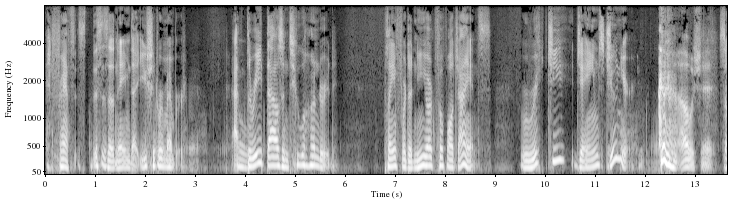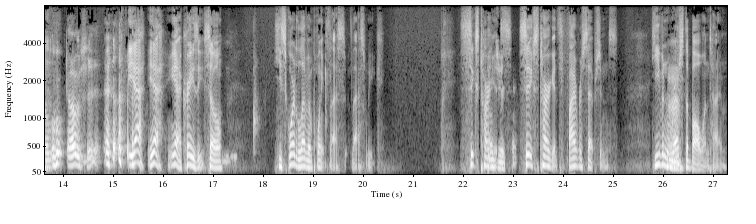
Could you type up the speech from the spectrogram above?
and Francis. This is a name that you should remember. At oh. three thousand two hundred, playing for the New York Football Giants, Richie James Jr. oh shit. So oh shit. yeah, yeah, yeah, crazy. So he scored 11 points last last week. Six targets, six targets, five receptions. He even hmm. rushed the ball one time.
